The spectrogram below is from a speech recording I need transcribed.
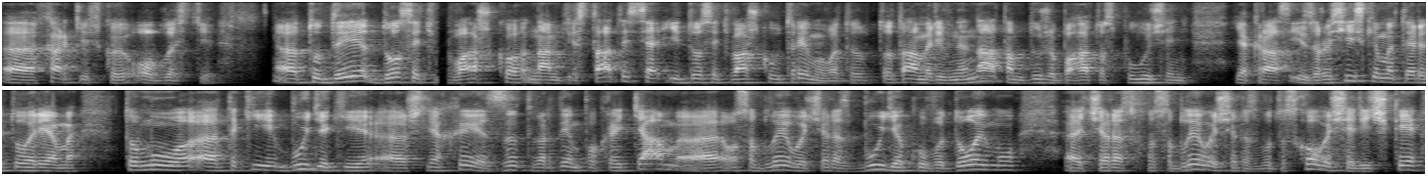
е, Харківської області е, туди досить важко нам дістатися і досить важко утримувати. Тобто там рівнина, там дуже багато сполучень якраз із російськими територіями. Тому е, такі будь-які е, шляхи з твердим покриттям, е, особливо через будь-яку водойму, е, через особливо через водосховища, річки,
